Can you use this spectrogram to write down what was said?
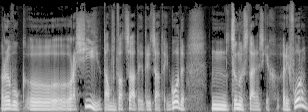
рывок э, России там, в 20-е 30-е годы ценой сталинских реформ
